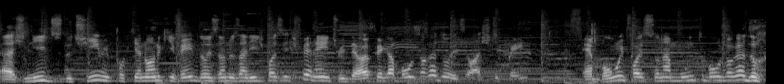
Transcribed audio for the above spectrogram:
as needs do time, porque no ano que vem, dois anos a need pode ser diferente. O ideal é pegar bons jogadores. Eu acho que Pen é bom e pode tornar muito bom jogador.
